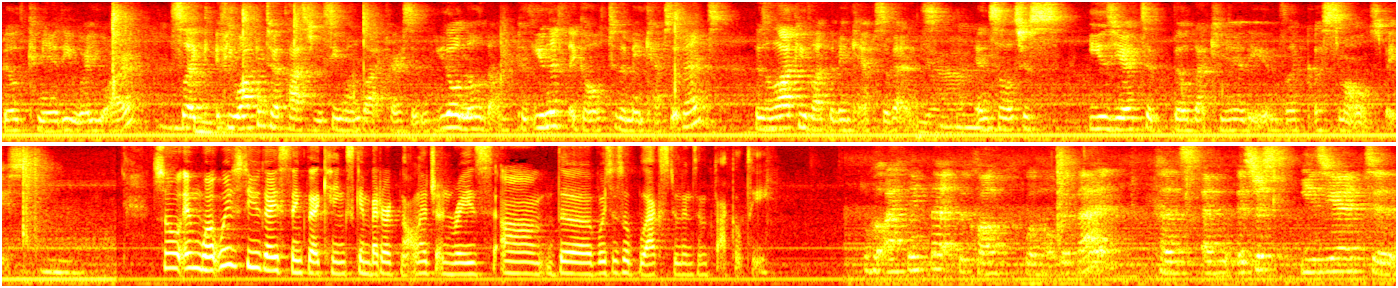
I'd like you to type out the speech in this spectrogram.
build community where you are. So, like, if you walk into a classroom and see one black person, you don't know them because even if they go to the main campus events, there's a lot of people at the main campus events, Yeah. and so it's just easier to build that community in like a small space. So, in what ways do you guys think that Kings can better acknowledge and raise um, the voices of Black students and faculty? Well, I think that the club will help with that because it's just easier to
